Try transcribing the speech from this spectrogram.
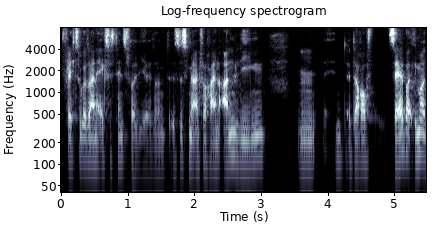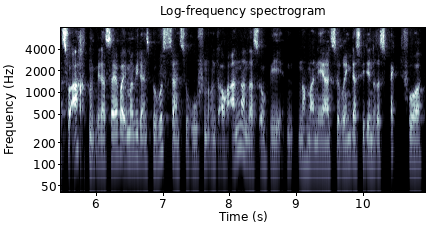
vielleicht sogar seine Existenz verliert. Und es ist mir einfach ein Anliegen, mh, darauf selber immer zu achten und mir das selber immer wieder ins Bewusstsein zu rufen und auch anderen das irgendwie nochmal näher zu bringen, dass wir den Respekt vor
